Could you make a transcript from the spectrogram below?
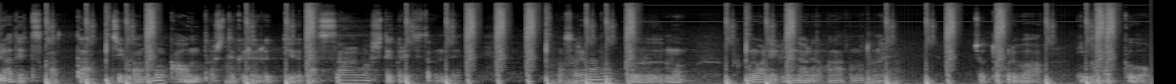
ちらで使った時間もカウントしてくれるっていう合算をしてくれてたんで、まあ、それが Mac も含まれるようになるのかなと思うとねちょっとこれは今 Mac を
